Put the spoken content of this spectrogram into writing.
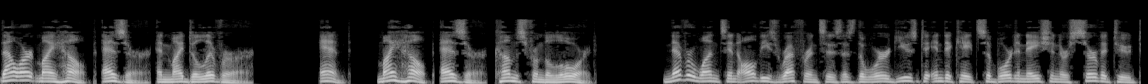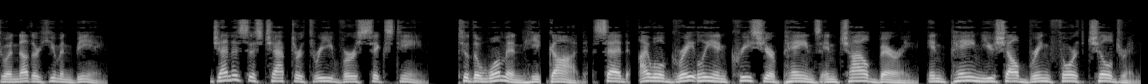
"'Thou art my help Ezer and my deliverer' and "'My help Ezer comes from the Lord' Never once in all these references is the word used to indicate subordination or servitude to another human being. Genesis chapter 3 verse 16. To the woman he God said, I will greatly increase your pains in childbearing, in pain you shall bring forth children,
